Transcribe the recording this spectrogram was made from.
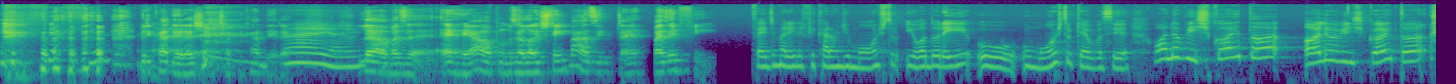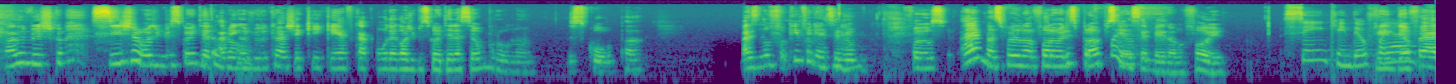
Brincadeira, gente, é brincadeira. Ai, ai. Não, mas é, é real, pelo menos agora a gente tem base, né? Mas enfim. Fed e Marília ficaram de monstro e eu adorei o, o monstro que é você. Olha o biscoito! Olha o biscoito! Olha o biscoito. Se chamou de biscoiteiro. Muito Amiga, eu juro que eu achei que quem ia ficar com o negócio de biscoiteiro ia ser o Bruno. Desculpa. Mas não foi. Quem foi que recebeu? Foi os. É, mas foram, foram eles próprios Foi que receberam, não foi? Sim, quem deu foi Quem a. deu foi a foi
